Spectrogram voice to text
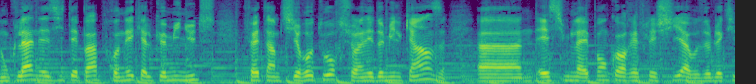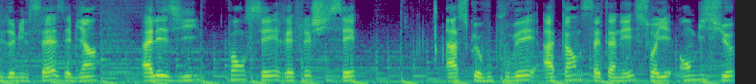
Donc là n'hésitez pas, prenez quelques minutes, faites un petit retour sur l'année 2015 et si vous n'avez pas encore réfléchi à vos objectifs 2016, eh bien allez-y, pensez, réfléchissez à ce que vous pouvez atteindre cette année. Soyez ambitieux.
